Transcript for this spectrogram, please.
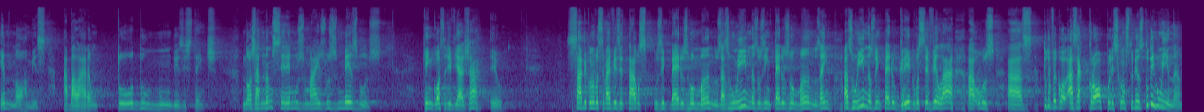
enormes abalarão todo o mundo existente. Nós já não seremos mais os mesmos. Quem gosta de viajar? Eu. Sabe quando você vai visitar os, os impérios romanos, as ruínas dos impérios romanos, as ruínas do império grego, você vê lá ah, os, as, tudo foi, as acrópolis construídas, tudo em ruína.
